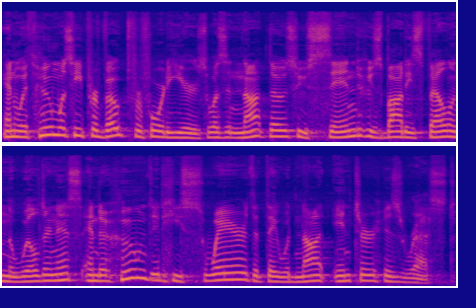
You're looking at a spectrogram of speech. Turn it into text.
And with whom was he provoked for 40 years? Was it not those who sinned, whose bodies fell in the wilderness? And to whom did he swear that they would not enter his rest?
